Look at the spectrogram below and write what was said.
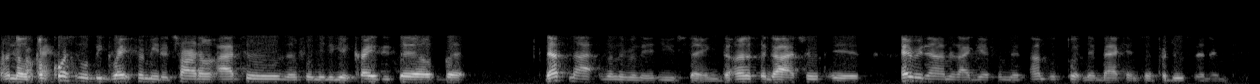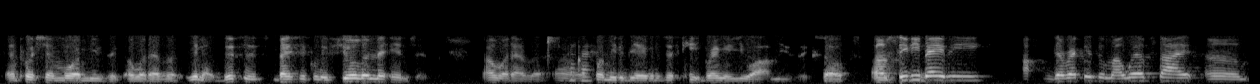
I know, Okay. of course, it would be great for me to chart on iTunes and for me to get crazy sales, but that's not really, really a huge thing. The honest to God truth is, every dime that I get from this, I'm just putting it back into producing and, and pushing more music or whatever. You know, this is basically fueling the engine or whatever uh, Okay. for me to be able to just keep bringing you all music. So, um, CD Baby uh, directly through my website. Um,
